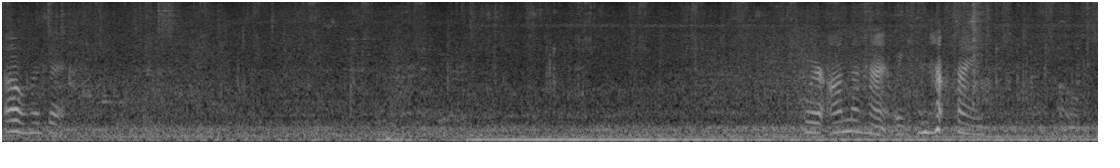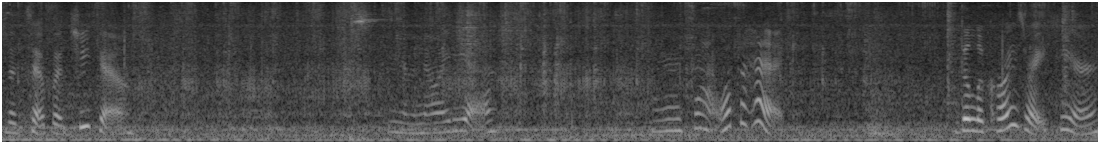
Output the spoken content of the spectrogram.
Oh, that's it. We're on the hunt. We cannot find the Topo Chico. We have no idea where it's at. What the heck? The LaCroix's right here.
